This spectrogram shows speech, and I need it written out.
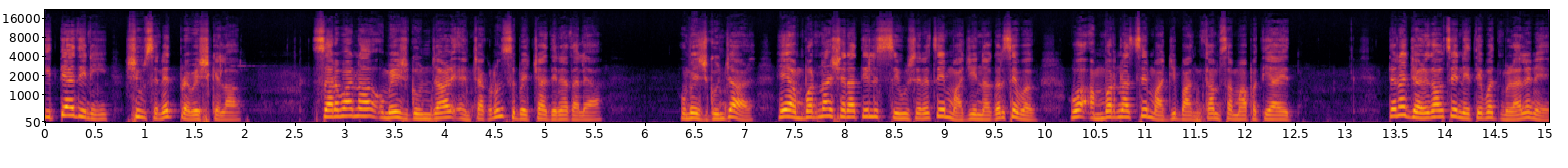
इत्यादींनी शिवसेनेत प्रवेश केला. सर्वांना उमेश गुंजाळ यांच्याकडून शुभेच्छा देण्यात आल्या. उमेश गुंजाळ हे अंबरनाथ शहरातील शिवसेनेचे माजी नगरसेवक व अंबरनाथचे माजी बांधकाम सभापती आहेत. त्यांना जळगावचे नेतेपद मिळाल्याने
